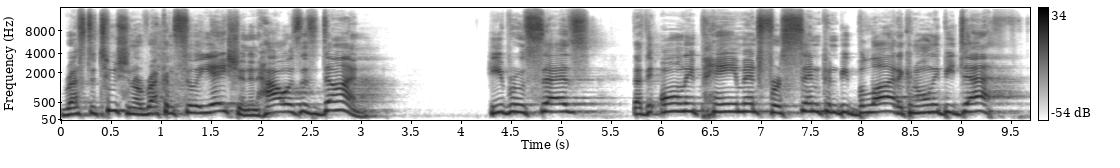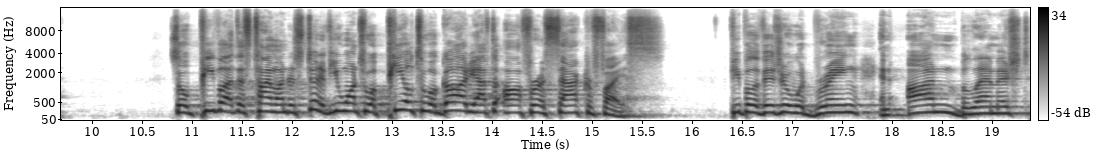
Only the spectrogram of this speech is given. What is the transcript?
restitution or reconciliation. And how is this done? Hebrews says that the only payment for sin can be blood, it can only be death. So people at this time understood if you want to appeal to a God, you have to offer a sacrifice. People of Israel would bring an unblemished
